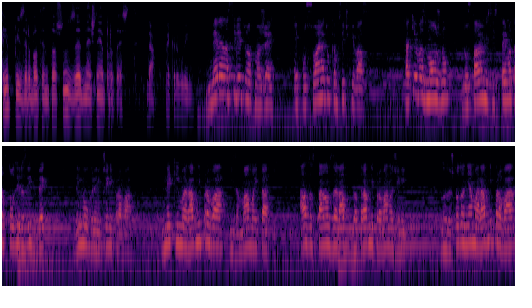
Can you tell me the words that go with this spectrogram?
клип, изработен точно за днешния протест. Да, нека да го видим. Не на насилието над мъже е посланието към всички вас. Как е възможно да оставяме системата в този развит век да има ограничени права? Нека има равни права и за мама и тати. Аз заставам за, рав... за равни права на жените. Но защо да няма равни права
